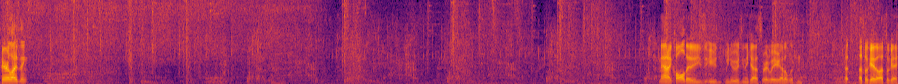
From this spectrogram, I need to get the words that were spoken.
Paralyzing. Man, I called it. He's, he, we knew he was gonna cast right away. You gotta listen. That, that's okay though. That's okay.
